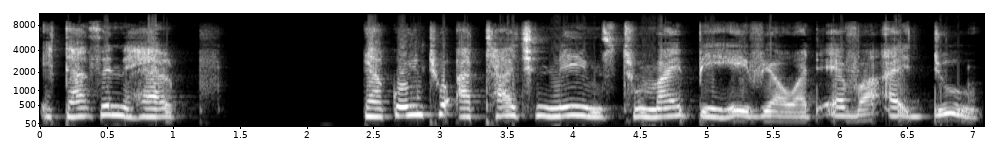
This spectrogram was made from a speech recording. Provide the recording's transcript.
it doesn't help. They are going to attach names to my behavior, whatever I do.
